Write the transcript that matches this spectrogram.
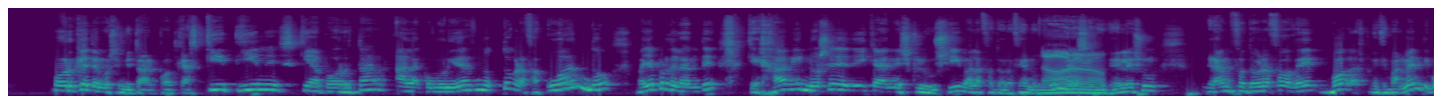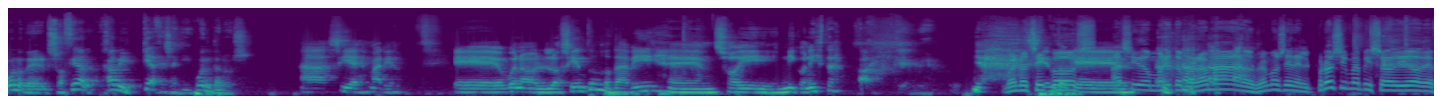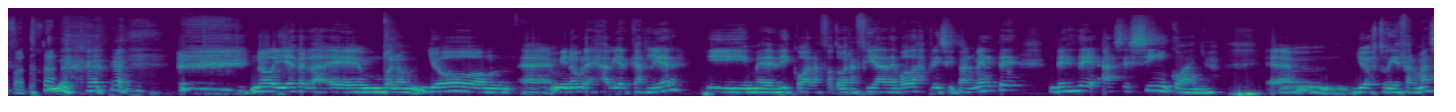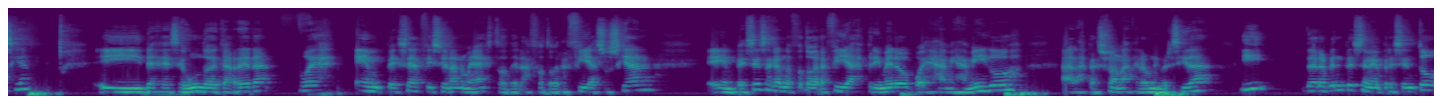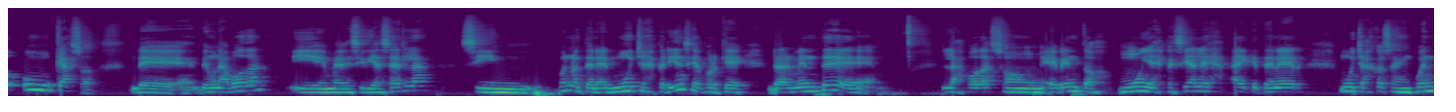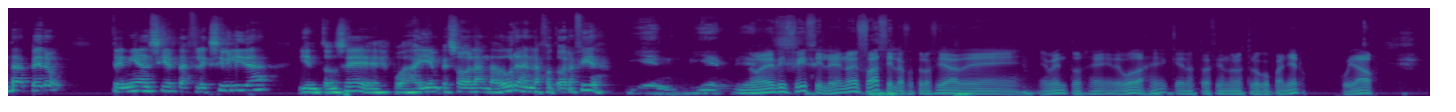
¿Por qué te hemos invitado al podcast? ¿Qué tienes que aportar a la comunidad noctógrafa? Cuando vaya por delante que Javi no se dedica en exclusiva a la fotografía nocturna, No, no, sino no. que él es un gran fotógrafo de bodas principalmente y bueno, del social. Javi, ¿qué haces aquí? Cuéntanos. Así es, Mario. Eh, bueno, lo siento, David, eh, soy niconista. Ya, Bueno, chicos, que- ha sido un bonito programa. Nos vemos en el próximo episodio de Foto. No, y es verdad. eh, bueno, yo, eh, mi nombre es Javier Carlier y me dedico a la fotografía de bodas principalmente desde hace cinco años. Em, yo estudié farmacia y desde segundo de carrera, pues empecé a aficionarme a esto de la fotografía social. Empecé sacando fotografías primero pues a mis amigos, a las personas de la universidad y de repente se me presentó un caso de, de una boda y me decidí a hacerla sin, bueno, tener mucha experiencia porque realmente las bodas son eventos muy especiales, hay que tener muchas cosas en cuenta, pero tenían cierta flexibilidad y entonces pues ahí empezó la andadura en la fotografía. Bien, bien, bien. No es difícil, ¿eh? No es fácil la fotografía de eventos eh, de bodas, ¿eh? Que nos está haciendo nuestro compañero. Cuidado.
